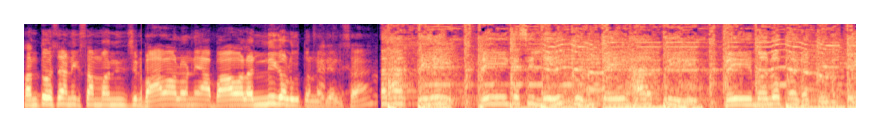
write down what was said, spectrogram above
సంతోషానికి సంబంధించిన భావాలు ఉన్నాయి ఆ భావాలన్నీ కలుగుతున్నాయి తెలుసా? లేకుంటే హ్యాపీ ప్రేమలో పడకుంటే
